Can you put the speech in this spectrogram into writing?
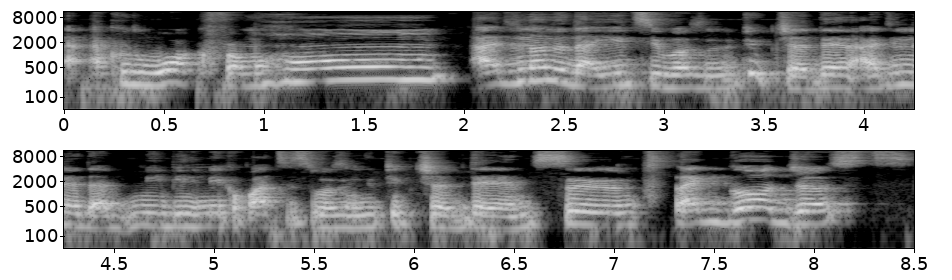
I could work from home. I did not know that YouTube was in the picture then. I didn't know that me being a makeup artist was in the picture then. So, like, God just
